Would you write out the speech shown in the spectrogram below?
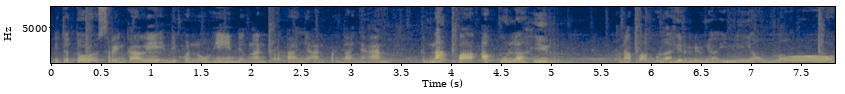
itu tuh sering kali dipenuhi dengan pertanyaan-pertanyaan, kenapa aku lahir? Kenapa aku lahir di dunia ini, ya Allah?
